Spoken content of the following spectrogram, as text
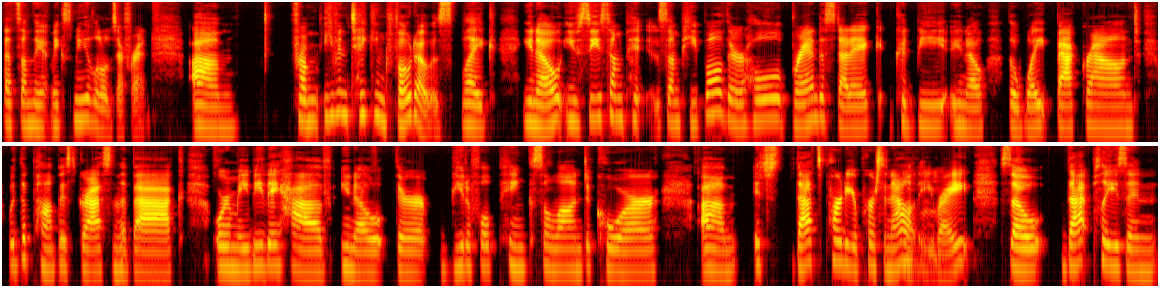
That's something that makes me a little different. Um, from even taking photos like you know you see some some people their whole brand aesthetic could be you know the white background with the pampas grass in the back or maybe they have you know their beautiful pink salon decor um it's that's part of your personality Mhm. right? So that plays in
